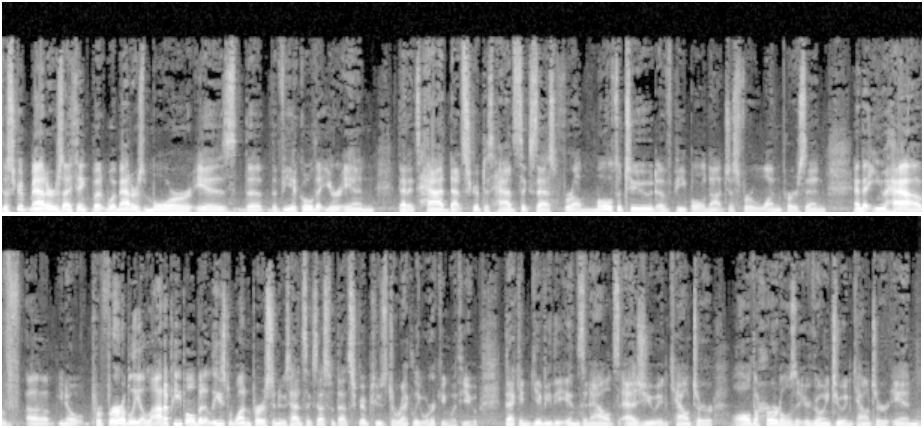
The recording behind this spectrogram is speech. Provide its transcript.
the script matters, I think, but what matters more is the the vehicle that you're in. That it's had that script has had success for a multitude of people, not just for one person, and that you have, uh, you know, preferably a lot of people, but at least one person who's had success with that script who's directly working with you that can give you the ins and outs as you encounter all the hurdles that you're going to encounter in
